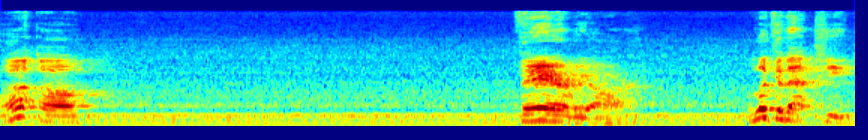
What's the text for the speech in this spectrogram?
Uh-oh. There we are. Look at that peak.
